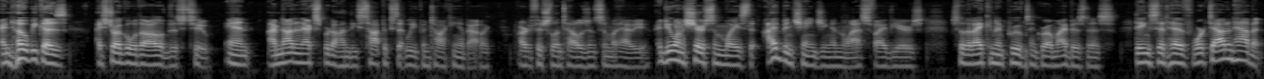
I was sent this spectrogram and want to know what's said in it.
I know because I struggle with all of this too. And I'm not an expert on these topics that we've been talking about, like artificial intelligence and what have you. I do want to share some ways that I've been changing in the last five years so that I can improve and grow my business. Things that have worked out and haven't.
